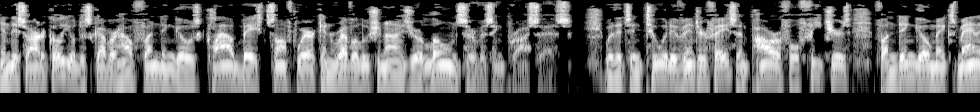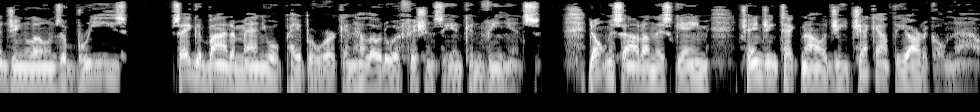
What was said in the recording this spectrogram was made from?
In this article, you'll discover how Fundingo's cloud based software can revolutionize your loan servicing process. With its intuitive interface and powerful features, Fundingo makes managing loans a breeze. Say goodbye to manual paperwork and hello to efficiency and convenience. Don't miss out on this game. Changing technology. Check out the article now.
